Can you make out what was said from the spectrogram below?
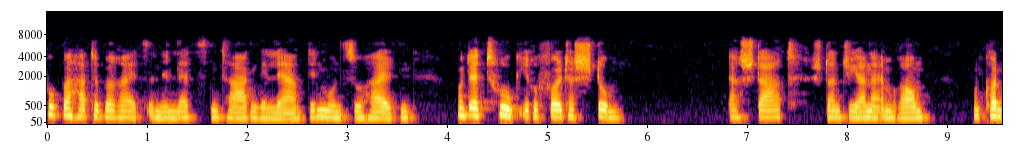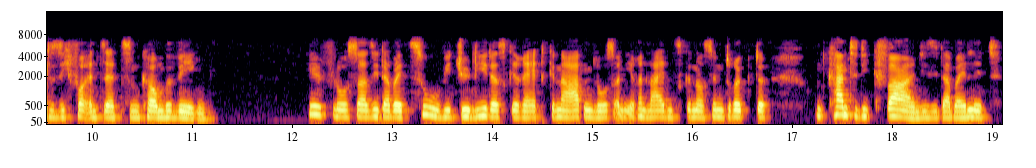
Puppe hatte bereits in den letzten Tagen gelernt, den Mund zu halten und ertrug ihre Folter stumm. Erstarrt stand Gianna im Raum und konnte sich vor Entsetzen kaum bewegen. Hilflos sah sie dabei zu, wie Julie das Gerät gnadenlos an ihre Leidensgenossin drückte und kannte die Qualen, die sie dabei litt.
